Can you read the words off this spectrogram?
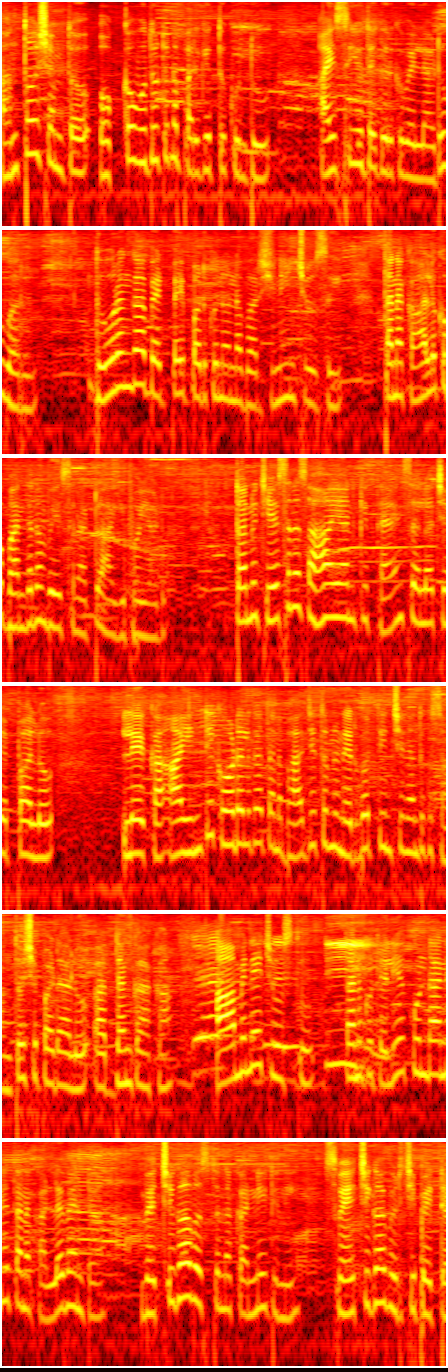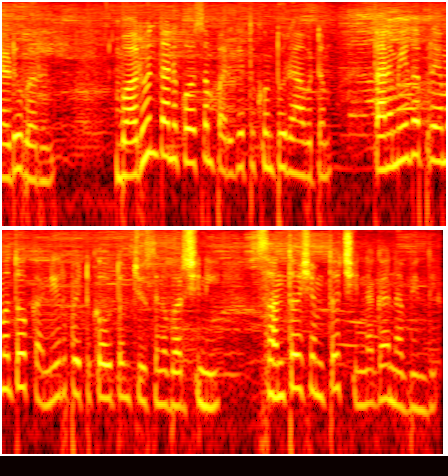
సంతోషంతో ఒక్క ఉదుటన పరిగెత్తుకుంటూ ఐసీయూ దగ్గరకు వెళ్ళాడు వరుణ్. దూరంగా బెడ్పై పడుకుని ఉన్న వర్షిణిని చూసి తన కాళ్ళకు బంధనం వేసినట్టు ఆగిపోయాడు. తను చేసిన సహాయానికి థ్యాంక్స్ ఎలా చెప్పాలో లేక ఆ ఇంటి కోడలుగా తన బాధ్యతను నిర్వర్తించినందుకు సంతోషపడాలో అర్థం కాక ఆమెనే చూస్తూ తనకు తెలియకుండానే తన కళ్ళ వెంట వెచ్చగా వస్తున్న కన్నీటిని స్వేచ్ఛగా విడిచిపెట్టాడు వరుణ్. వరుణ్ తన కోసం పరిగెత్తుకుంటూ రావటం తన మీద ప్రేమతో కన్నీరు పెట్టుకోవటం చూసిన వర్షిని సంతోషంతో చిన్నగా నవ్వింది.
